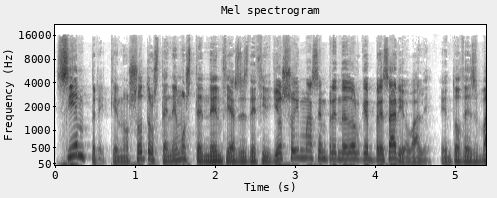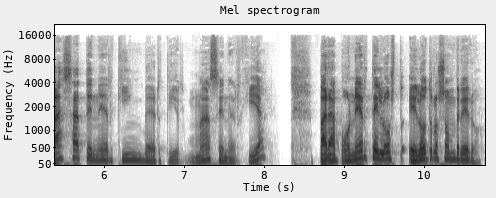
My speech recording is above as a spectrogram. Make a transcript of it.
Siempre que nosotros tenemos tendencias, es decir, yo soy más emprendedor que empresario, vale, entonces vas a tener que invertir más energía para ponerte el otro sombrero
